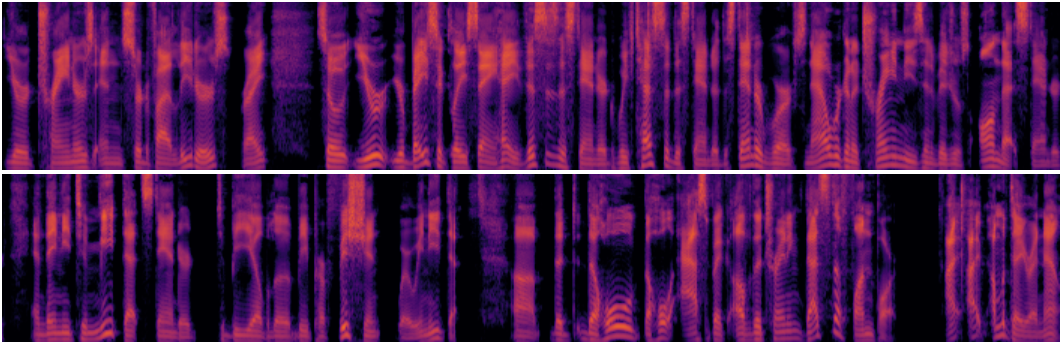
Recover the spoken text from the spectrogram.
your trainers and certified leaders right? So you're you're basically saying hey this is the standard. We've tested the standard. The standard works. Now we're going to train these individuals on that standard and they need to meet that standard to be able to be proficient where we need them. Uh, the the whole the whole aspect of the training that's the fun part I, I am gonna tell you right now.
